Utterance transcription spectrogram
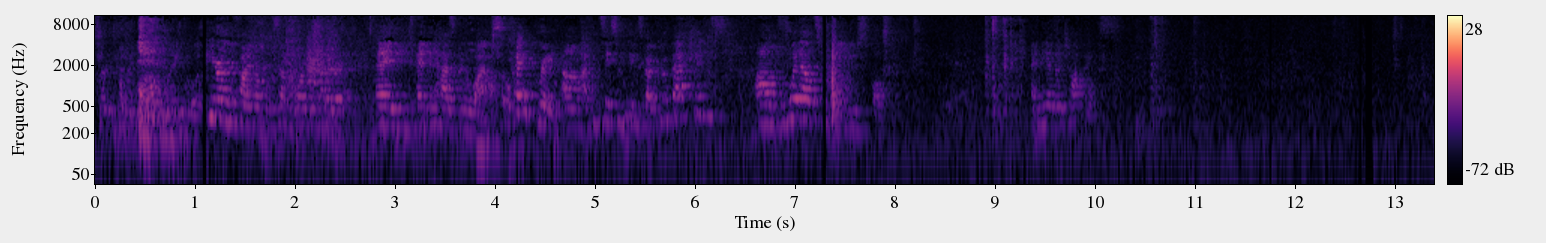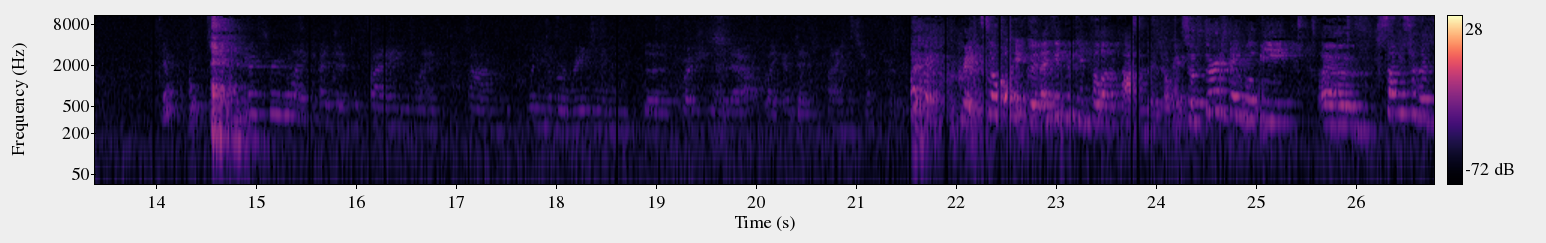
certainly probably will appear on the final in some form or another, and, and it has been a while. So, okay, great. Um, I can say some things about group actions. Um, what else would be useful? Any other topics? Yep. Go through like identifying like um, when you have a ring and the question it out, like identifying structure. Okay, great. So, okay, good. I think we can fill out the class with Okay, so Thursday will be uh, some sort of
